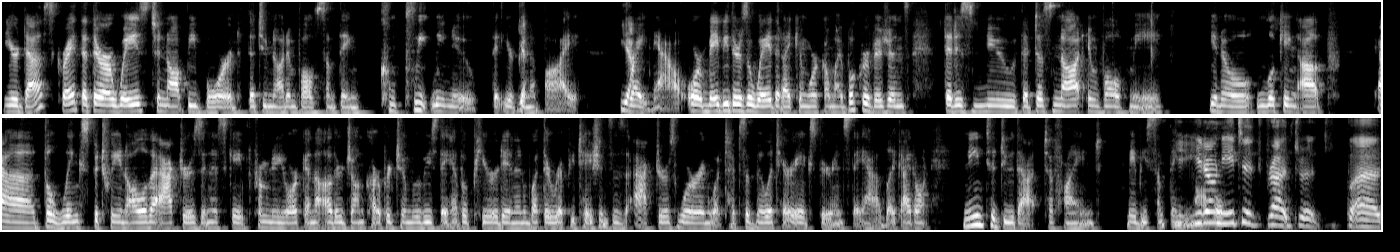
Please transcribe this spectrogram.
Your desk, right? That there are ways to not be bored that do not involve something completely new that you're Yeah. going to buy Yeah. right now. Or maybe there's a way that I can work on my book revisions that is new, that does not involve me, you know, looking up uh, the links between all of the actors in Escape from New York and the other John Carpenter movies they have appeared in and what their reputations as actors were and what types of military experience they had. Like, I don't need to do that to find maybe something. you, you don't need to uh,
